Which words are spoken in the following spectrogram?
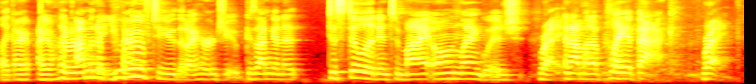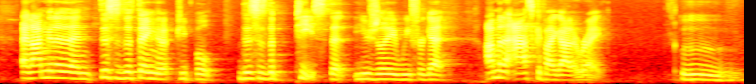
Like I, I heard like I'm going to prove to you that I heard you because I'm going to distill it into my own language, Right. and I'm going to play it back. Right. And I'm gonna then, this is the thing that people, this is the piece that usually we forget. I'm gonna ask if I got it right. Ooh.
